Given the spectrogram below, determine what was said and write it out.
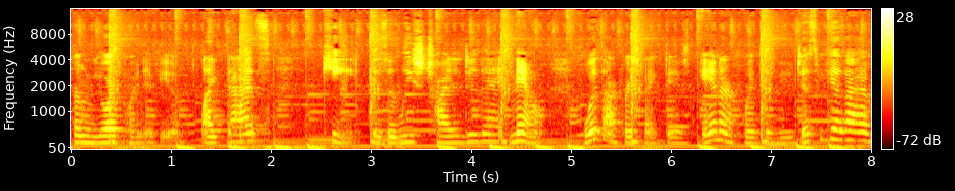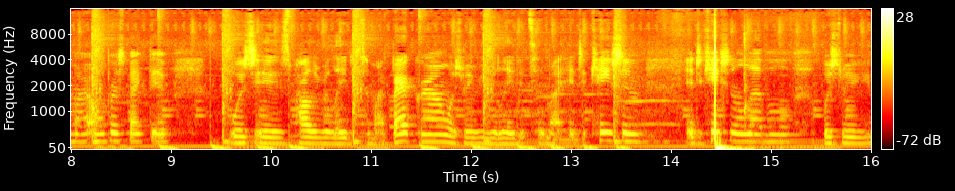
from your point of view. Like that's key is at least try to do that. Now, with our perspectives and our points of view, just because I have my own perspective which is probably related to my background, which may be related to my education, educational level, which may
